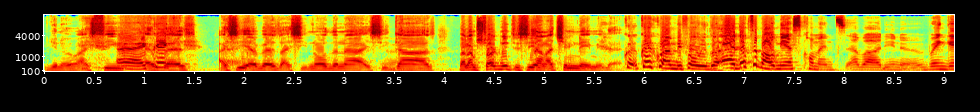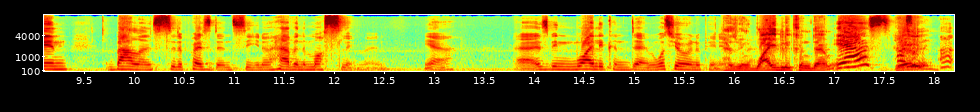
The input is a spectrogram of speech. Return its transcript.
You know, I see All right, I see Evers, I see Northerner, I see Gaz, but I'm struggling to see an Akyem name in there. Quick, quick one before we go. Uh, Dr. Bawumia's comment about you know bringing balance to the presidency. You know, having a Muslim and yeah, uh, it's been widely condemned. What's your own opinion? Has been that? widely condemned. Yes. Really? it- uh,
